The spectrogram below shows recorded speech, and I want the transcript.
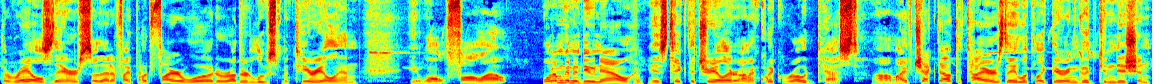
the rails there so that if I put firewood or other loose material in, it won't fall out. What I'm going to do now is take the trailer on a quick road test. Um, I've checked out the tires, they look like they're in good condition.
